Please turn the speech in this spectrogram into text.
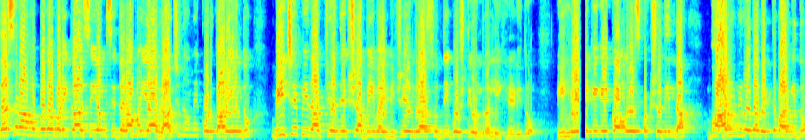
ದಸರಾ ಹಬ್ಬದ ಬಳಿಕ ಸಿಎಂ ಸಿದ್ದರಾಮಯ್ಯ ರಾಜೀನಾಮೆ ಕೊಡ್ತಾರೆ ಎಂದು ಬಿಜೆಪಿ ರಾಜ್ಯಾಧ್ಯಕ್ಷ ಬಿವೈ ವಿಜಯೇಂದ್ರ ಸುದ್ದಿಗೋಷ್ಠಿಯೊಂದರಲ್ಲಿ ಹೇಳಿದ್ರು. ಈ ಹೇಳಿಕೆಗೆ ಕಾಂಗ್ರೆಸ್ ಪಕ್ಷದಿಂದ ಭಾರಿ ವಿರೋಧ ವ್ಯಕ್ತವಾಗಿದ್ದು,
